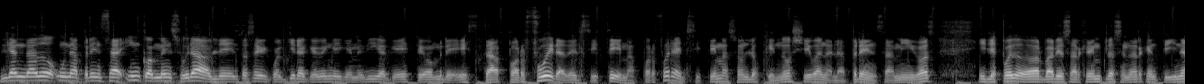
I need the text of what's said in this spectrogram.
Le han dado una prensa inconmensurable, entonces que cualquiera que venga y que me diga que este hombre está por fuera del sistema, por fuera del sistema son los que no llevan a la prensa, amigos. Y les puedo dar varios ejemplos en Argentina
